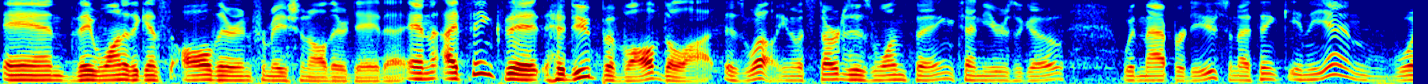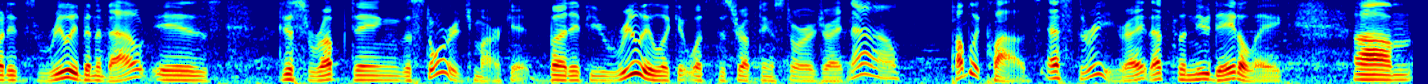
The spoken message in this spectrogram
and they want it against all their information, all their data. And I think that Hadoop evolved a lot as well. You know, it started as one thing 10 years ago with MapReduce, and I think in the end, what it's really been about is disrupting the storage market. But if you really look at what's disrupting storage right now, public clouds, S3, right? That's the new data lake. Um,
